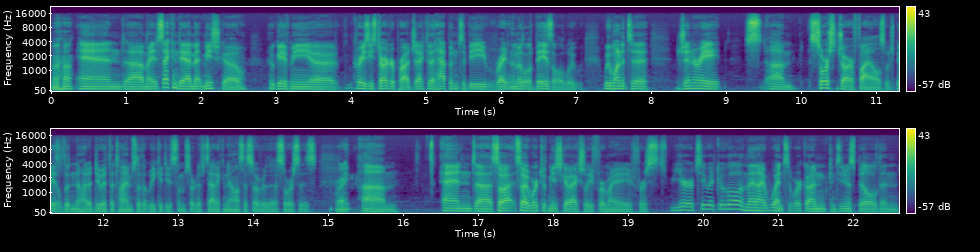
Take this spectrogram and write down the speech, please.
Uh-huh. and uh, my second day I met Mishko, who gave me a crazy starter project that happened to be right in the middle of Bazel. We we wanted to generate um, source jar files, which Bazel didn't know how to do at the time, so that we could do some sort of static analysis over the sources. Right. Um, and uh, so, I, so I worked with Mishko actually for my first year or two at Google, and then I went to work on continuous build and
